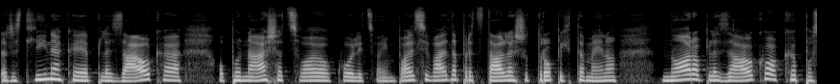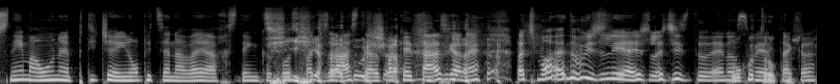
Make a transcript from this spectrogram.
rastlina, ki je plezalka, oponašati svojo okolico. In pol si valjda predstavljaš v tropih tam eno noro plezalko, ki posnema une ptiče in opice na vejah s tem, kako se pač Ja, zraste ali Urša. pa kaj tasga. Ne. Pač moja domišljija je šla čisto v eno Koliko smer.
